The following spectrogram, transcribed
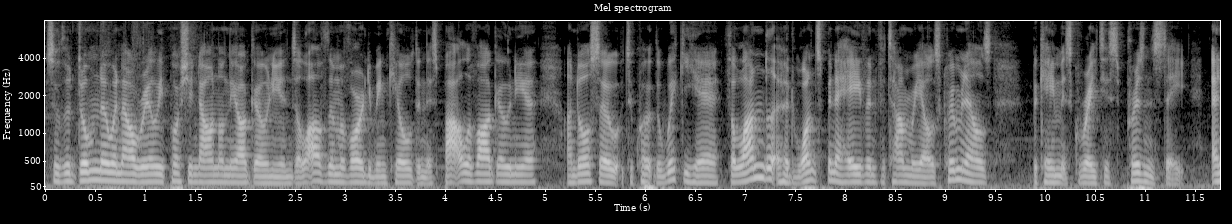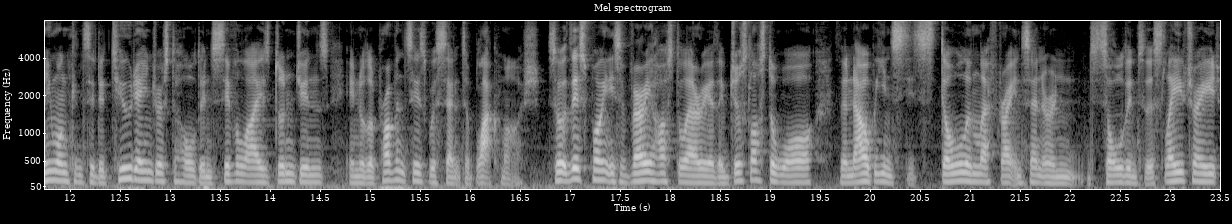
So the Dunmer are now really pushing down on the Argonians, a lot of them have already been killed in this Battle of Argonia, and also, to quote the wiki here, the land that had once been a haven for Tamriel's criminals became its greatest prison state. Anyone considered too dangerous to hold in civilized dungeons in other provinces was sent to Blackmarsh. So at this point, it's a very hostile area. They've just lost a war. They're now being stolen left, right, and center and sold into the slave trade.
